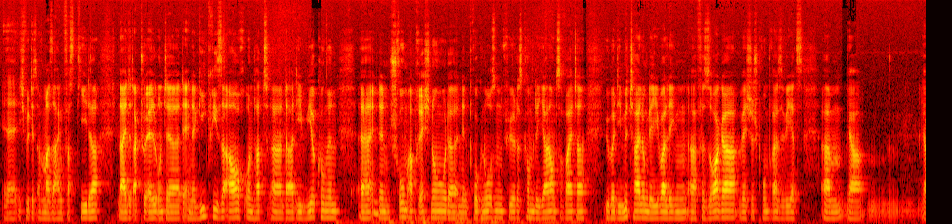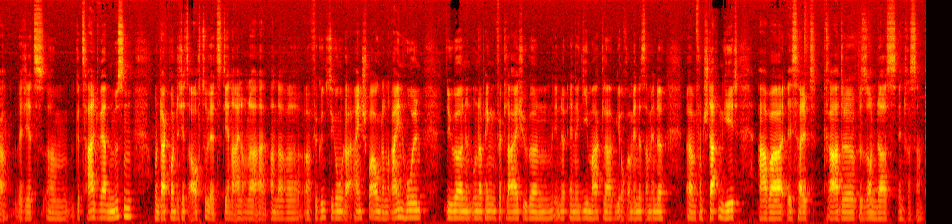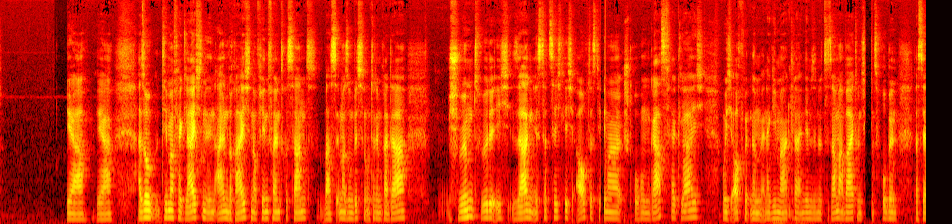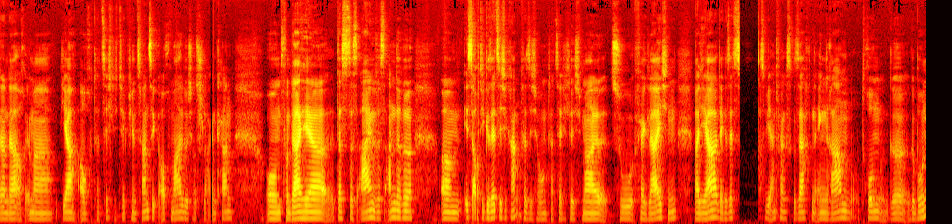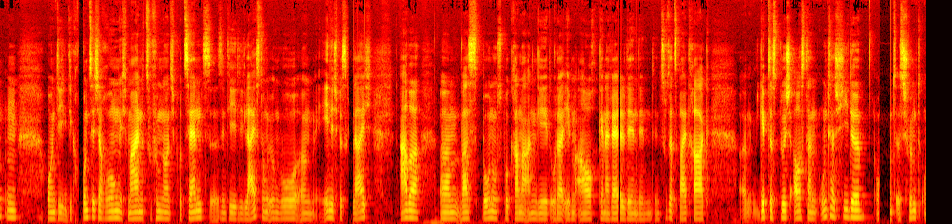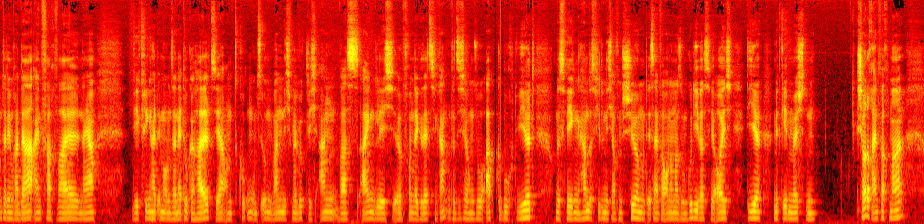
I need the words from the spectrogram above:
Äh, ich würde jetzt einfach mal sagen, fast jeder leidet aktuell unter der Energiekrise auch und hat äh, da die Wirkungen äh, in den Stromabrechnungen oder in den Prognosen für das kommende Jahr und so weiter über die Mitteilung der jeweiligen äh, Versorger, welche Strompreise wir jetzt ähm, ja, ja, welche jetzt ähm, gezahlt werden müssen. Und da konnte ich jetzt auch zuletzt die eine oder andere äh, Vergünstigung oder Einsparung dann reinholen über einen unabhängigen Vergleich, über einen Energiemakler, wie auch am Ende es am Ende ähm, vonstatten geht, aber ist halt gerade besonders interessant. Ja, ja. Also Thema Vergleichen in allen Bereichen auf jeden Fall interessant. Was immer so ein bisschen unter dem Radar schwimmt, würde ich sagen, ist tatsächlich auch das Thema Strom-Gas-Vergleich wo ich auch mit einem Energiemakler in dem Sinne zusammenarbeite und ich ganz froh bin, dass der dann da auch immer, ja, auch tatsächlich Check24 auch mal durchaus schlagen kann. Und von daher, das ist das eine. Das andere ähm, ist auch die gesetzliche Krankenversicherung tatsächlich mal zu vergleichen, weil ja, der Gesetz wie anfangs gesagt, einen engen Rahmen drum ge gebunden. Und die, die Grundsicherung, ich meine, zu 95 Prozent sind die, die Leistungen irgendwo ähm, ähnlich bis gleich. Aber ähm, was Bonusprogramme angeht oder eben auch generell den, den, den Zusatzbeitrag, ähm, gibt es durchaus dann Unterschiede und es schwimmt unter dem Radar einfach, weil, naja, wir kriegen halt immer unser Nettogehalt, ja, und gucken uns irgendwann nicht mehr wirklich an, was eigentlich äh, von der gesetzlichen Krankenversicherung so abgebucht wird. Und deswegen haben das viele nicht auf dem Schirm und ist einfach auch nochmal so ein Goodie, was wir euch, dir mitgeben möchten. Schau doch einfach mal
